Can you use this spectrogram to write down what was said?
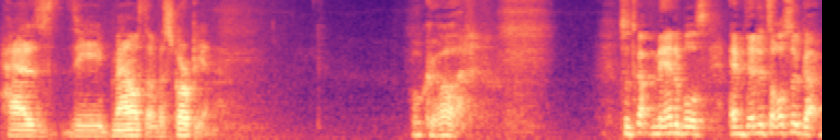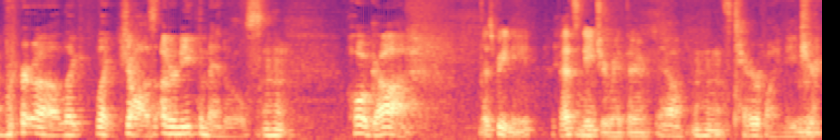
has the mouth of a scorpion. Oh god. So it's got mandibles, and then it's also got uh, like like jaws underneath the mandibles. Oh god. That's pretty neat. That's mhm. nature right there. Yeah, mm-hmm. it's terrifying nature.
